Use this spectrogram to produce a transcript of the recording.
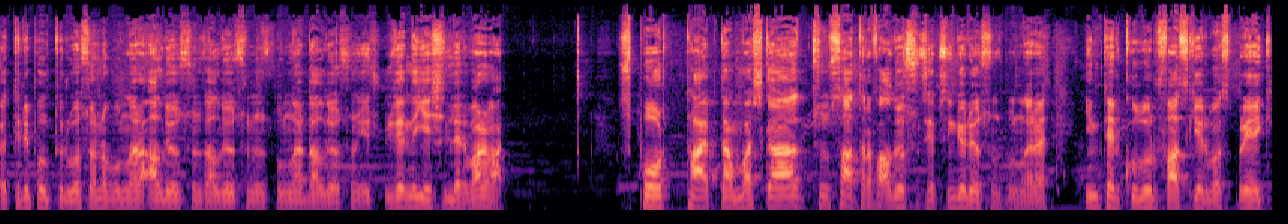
e, triple turbo sonra bunları alıyorsunuz alıyorsunuz bunları da alıyorsunuz. Üzerinde yeşilleri var var. Sport Type'dan başka şu sağ tarafa alıyorsunuz hepsini görüyorsunuz bunları. Intercooler, Fast Gearbox, Brake,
